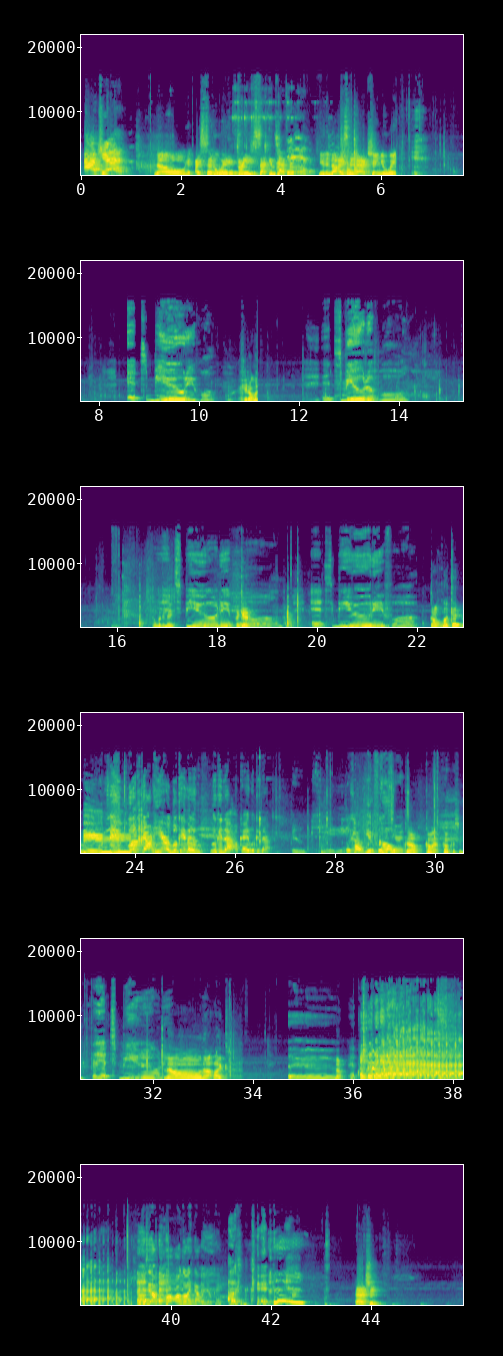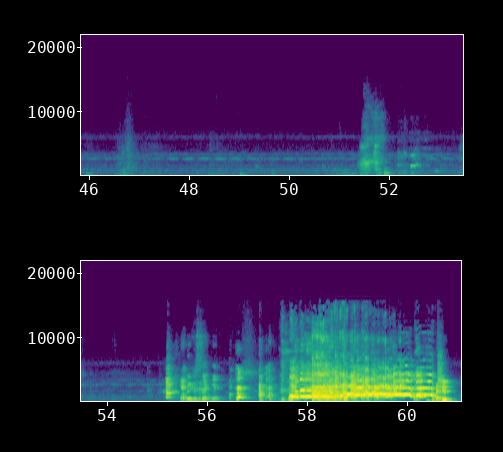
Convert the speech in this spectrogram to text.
Action! No. I said wait three seconds after. did. You did not. I said action. You wait. It's beautiful. Okay. Don't look. It's beautiful. Don't look at me. It's beautiful. Again. It's beautiful. Don't look at me. Look down here. Look at the. Look at that. Okay. Look at that. Okay. Look how beautiful Go. his earrings. Go. Go. At. Go, Chrissy. It's beautiful. No, not like. Uh, No. I'll, I'll, I'll go like that way, okay? Okay. Okay. Action. Wait a second. Action.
